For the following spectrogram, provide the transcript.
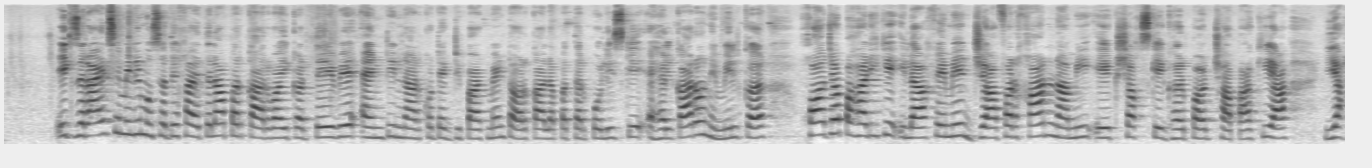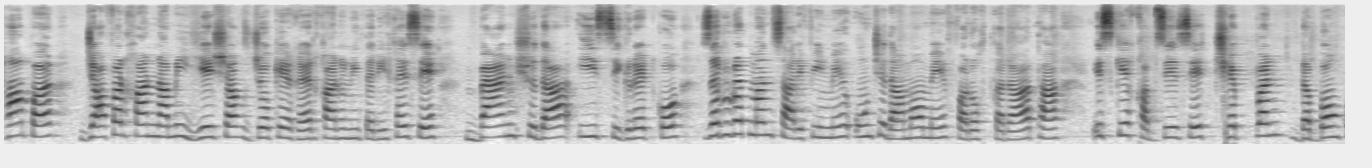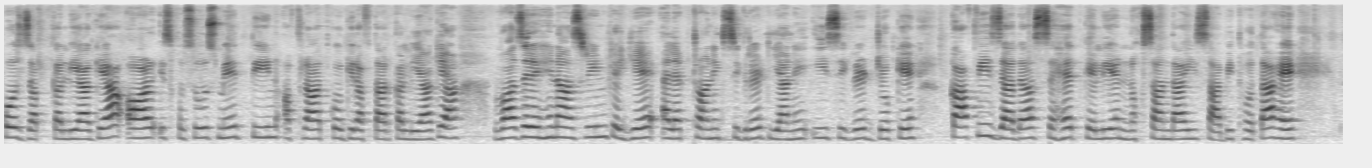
ایک ذرائع سے ملی مصدقہ اطلاع پر کارروائی کرتے ہوئے اینٹی نارکوٹیک ڈپارٹمنٹ اور کالا پتھر پولیس کے اہلکاروں نے مل کر خواجہ پہاڑی کے علاقے میں جعفر خان نامی ایک شخص کے گھر پر چھاپا کیا۔ یہاں پر جعفر خان نامی یہ شخص جو کہ غیر قانونی طریقے سے بین شدہ ای سگریٹ کو ضرورت مند صارفین میں اونچے داموں میں فروخت کر رہا تھا، اس کے قبضے سے چھپن ڈبوں کو ضبط کر لیا گیا اور اس خصوص میں تین افراد کو گرفتار کر لیا گیا۔ واضح ہے ناظرین کہ یہ الیکٹرانک سگریٹ یعنی ای سگریٹ جو کہ کافی زیادہ صحت کے لیے نقصان دہی ثابت ہوتا ہے۔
